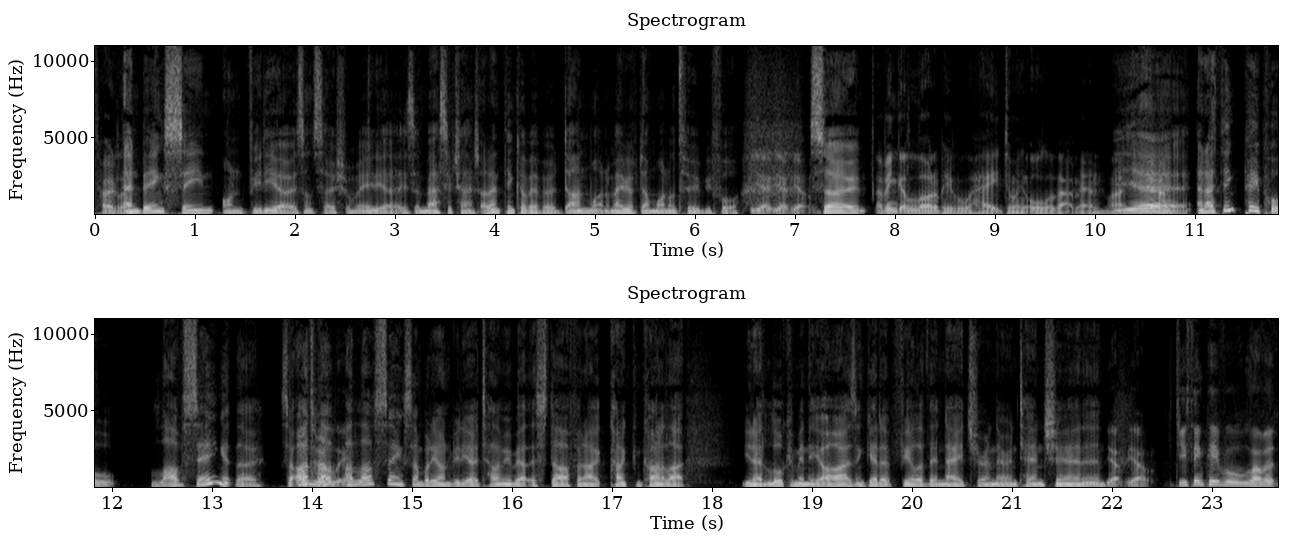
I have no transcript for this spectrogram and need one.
Totally. And being seen on videos on social media is a massive challenge. I don't think I've ever done one. Maybe I've done one or two before. yeah, yeah, yeah. So I think a lot of people hate doing all of that, man. Like, yeah. and I think people love seeing it though. So Oh, I totally. love I love seeing somebody on video telling me about their stuff, and I kind of can kind of like, you know, look them in the eyes and get a feel of their nature and their intention. And Yep, yep. Do you think people love it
